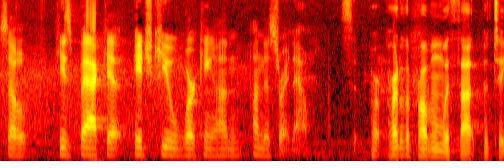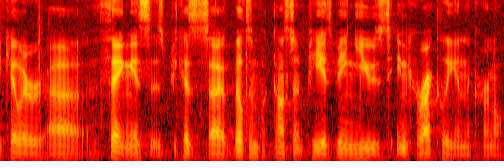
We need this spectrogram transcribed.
So he's back at HQ working on, on this right now. So part of the problem with that particular uh, thing is, is because uh, built-in constant p is being used incorrectly in the kernel.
